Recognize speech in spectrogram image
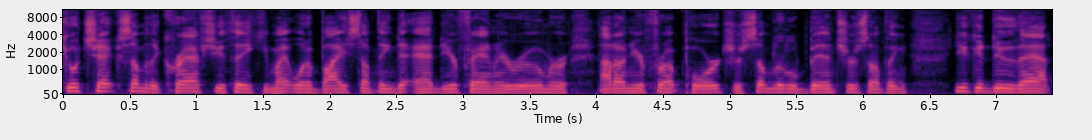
go check some of the crafts you think you might want to buy something to add to your family room or out on your front porch or some little bench or something. You could do that.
